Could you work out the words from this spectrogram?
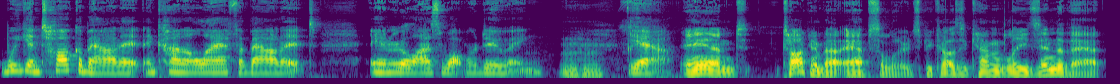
we can talk about it and kind of laugh about it and realize what we're doing. Mm-hmm. Yeah. And talking about absolutes, because it kind of leads into that,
